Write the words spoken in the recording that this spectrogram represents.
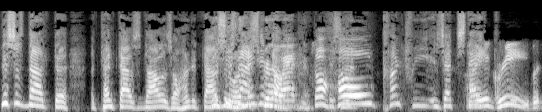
this is not uh, ten thousand dollars or hundred thousand This is or a not million Spiro dollars. Agnew. The This is whole country is at stake. I agree, but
